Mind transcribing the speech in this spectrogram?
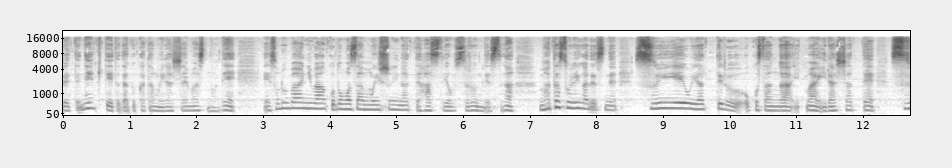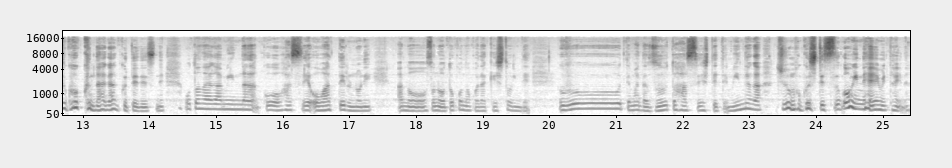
れてね来ていただく方もいらっしゃいますので、えその場合には子どもさんも一緒になって発声をするんですがまたそれがですね水泳をやってるお子さんが前いらっしゃってすごく長くてですね大人がみんなこう発声終わってるのにあのその男の子だけ一人でうーってまだずっと発生しててみんなが注目してすごいねみたいな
